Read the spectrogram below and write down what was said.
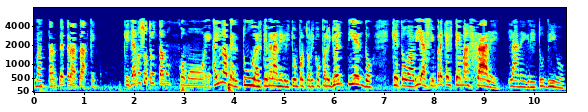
bastante tratado, que, que ya nosotros estamos como, eh, hay una apertura al tema de la negritud en Puerto Rico, pero yo entiendo que todavía siempre que el tema sale, la negritud digo,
